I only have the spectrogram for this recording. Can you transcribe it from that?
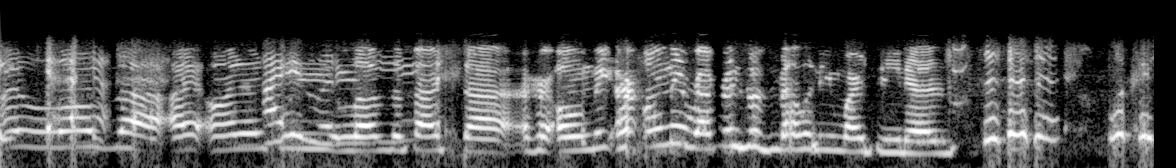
I love that. I honestly I love the fact that her only her only reference was Melanie Martinez. Well, because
